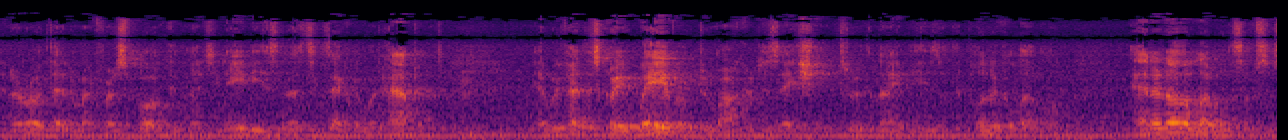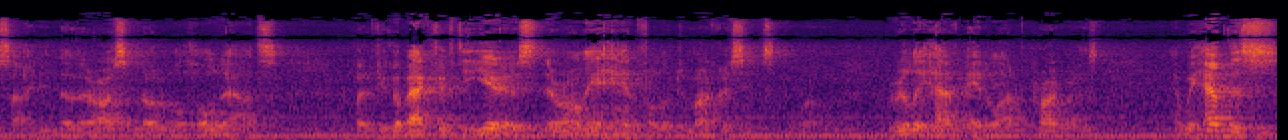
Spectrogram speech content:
And I wrote that in my first book in the 1980s, and that's exactly what happened. And we've had this great wave of democratization through the 90s at the political level and at other levels of society, though there are some notable holdouts. But if you go back 50 years, there were only a handful of democracies in the world. We really have made a lot of progress. And we have this,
